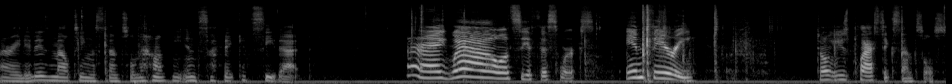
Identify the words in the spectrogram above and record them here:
All right, it is melting the stencil now on the inside. I can see that. All right, well, let's see if this works. In theory, don't use plastic stencils.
